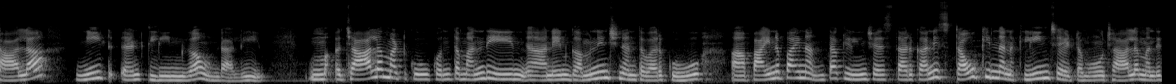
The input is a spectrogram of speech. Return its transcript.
చాలా నీట్ అండ్ క్లీన్గా ఉండాలి. చాలా మటుకు కొంతమంది నేను గమనించినంత వరకు పైన పైన అంతా క్లీన్ చేస్తారు. కానీ స్టవ్ కిందన క్లీన్ చేయటము చాలామంది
